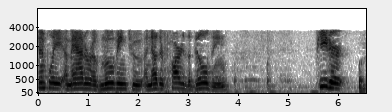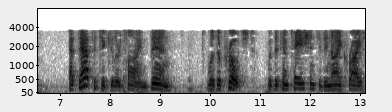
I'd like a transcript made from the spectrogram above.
simply a matter of moving to another part of the building, Peter, at that particular time, then was approached with the temptation to deny Christ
